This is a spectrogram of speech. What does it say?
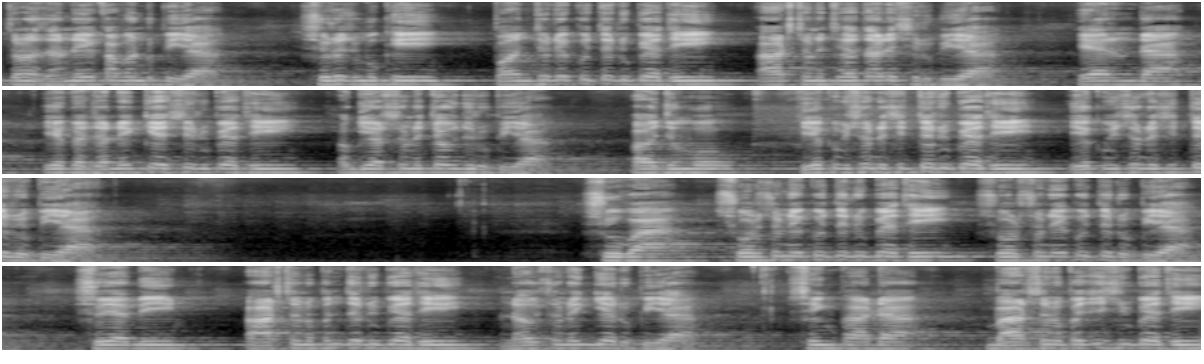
ત્રણ હજાર ને એકાવન રૂપિયા સૂરજમુખી પાંચસો ને એકોતેર રૂપિયાથી આઠસો ને છેતાલીસ રૂપિયા એરંડા એક હજાર ને એક્યાસી રૂપિયાથી અગિયારસો ને ચૌદ રૂપિયા અજમો એકવીસો ને સિત્તેર રૂપિયાથી એકવીસો ને સિત્તેર રૂપિયા સુવા સોળસો ને એકોતેર રૂપિયાથી સોળસો ને એકોતેર રૂપિયા સોયાબીન આઠસો ને પંદર રૂપિયાથી નવસો ને અગિયાર રૂપિયા સિંગફાડા બારસો ને પચીસ રૂપિયાથી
